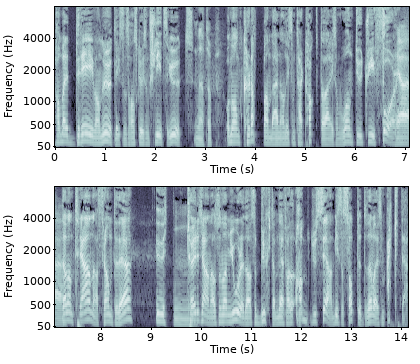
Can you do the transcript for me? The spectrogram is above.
han bare dreiv han ut, liksom, så han skulle liksom slite seg ut. Nettopp. Og når han klapper han der, når han liksom tar takta der, liksom one, two, three, four Ja, ja, ja. Da hadde han trena fram til det, Uten tørrtrena. så når de gjorde det, da, så brukte de det. For han, du ser han blir så satt ut, og det var liksom ekte.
